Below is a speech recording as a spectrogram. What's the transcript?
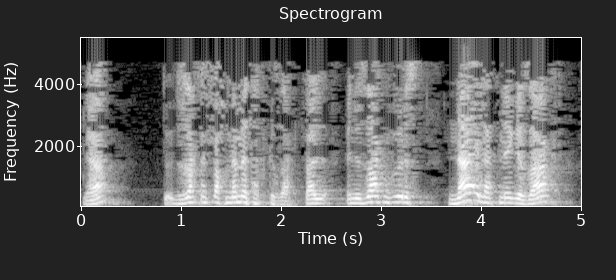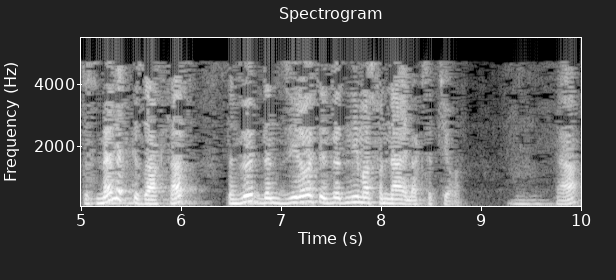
Ja? Du, du sagst einfach, Mehmet hat gesagt. Weil, wenn du sagen würdest, Nail hat mir gesagt, dass Mehmet gesagt hat, dann würden dann die Leute würden niemals von Nail akzeptieren. Ja?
